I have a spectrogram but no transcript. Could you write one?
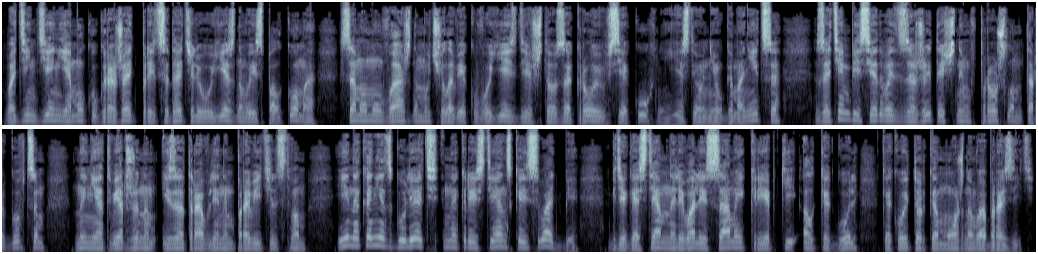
В один день я мог угрожать председателю уездного исполкома, самому важному человеку в уезде, что закрою все кухни, если он не угомонится, затем беседовать с зажиточным в прошлом торговцем, ныне отверженным и затравленным правительством, и, наконец, гулять на крестьянской свадьбе, где гостям наливали самый крепкий алкоголь, какой только можно вообразить.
